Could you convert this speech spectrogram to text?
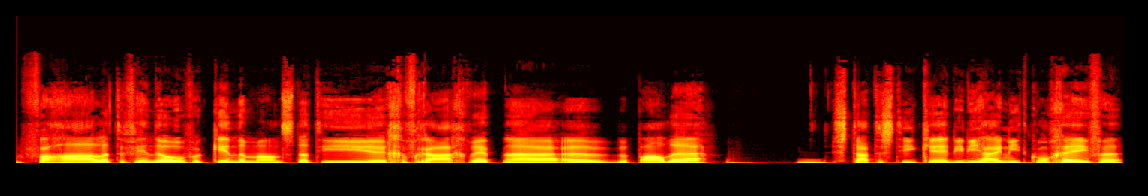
verhalen te vinden over Kindermans, dat hij gevraagd werd naar bepaalde statistieken die, die hij niet kon geven.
